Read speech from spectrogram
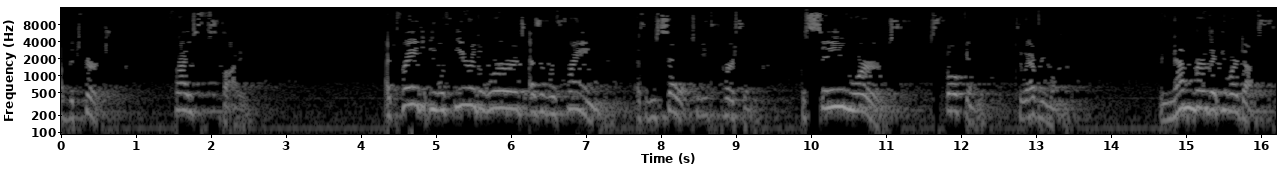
of the church, Christ's body. I pray that you will hear the words as a refrain as we say it to each person, the same words spoken to everyone. Remember that you are dust,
